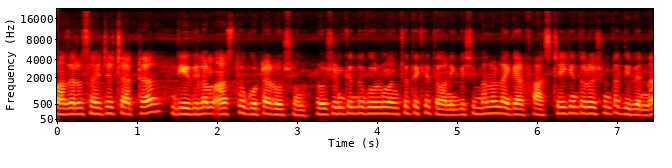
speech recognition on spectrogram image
মাজারো সাইজের চারটা দিয়ে দিলাম আস্ত গোটা রসুন। রসুন কিন্তু গরুর মাংসতে খেতে অনেক বেশি ভালো লাগে আর ফার্স্টেই কিন্তু রসুনটা দিবেন না।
